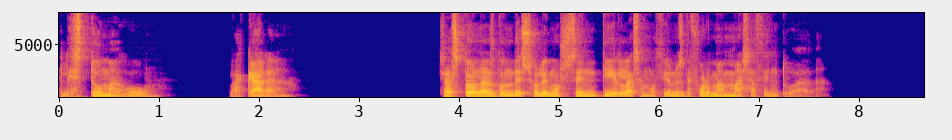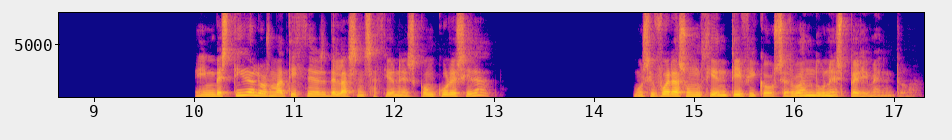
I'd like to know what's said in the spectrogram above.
el estómago, la cara. Esas zonas donde solemos sentir las emociones de forma más acentuada. E investiga los matices de las sensaciones con curiosidad, como si fueras un científico observando un experimento.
